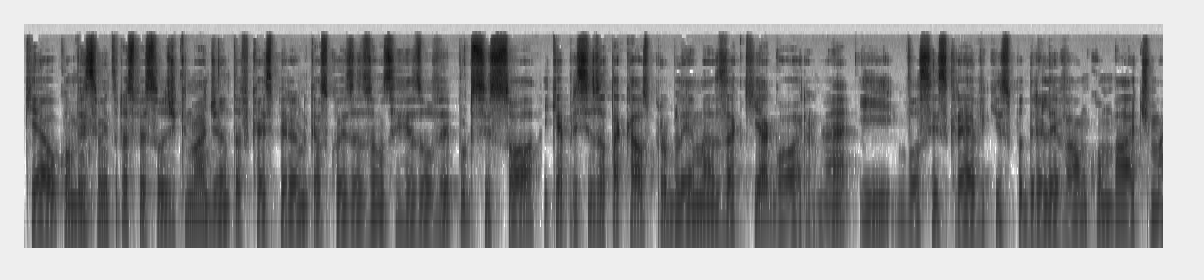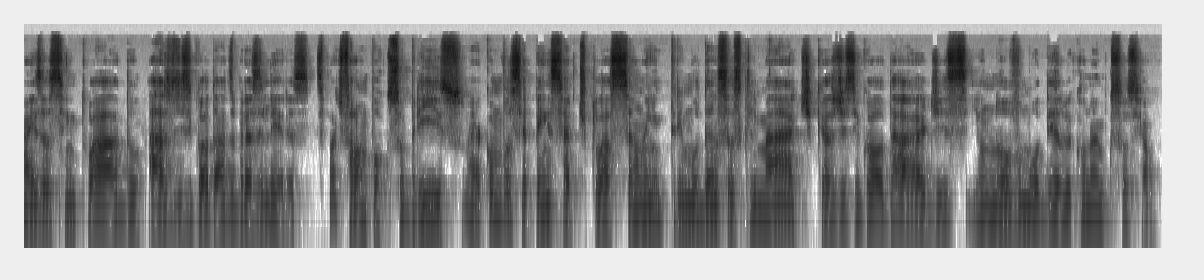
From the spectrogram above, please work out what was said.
que é o convencimento das pessoas de que não adianta ficar esperando que as coisas vão se resolver por si só e que é preciso atacar os problemas aqui agora, né? E você escreve que isso poderia levar a um combate mais acentuado às desigualdades brasileiras. Você pode falar um pouco sobre isso, né? Como você pensa a articulação entre mudanças climáticas, desigualdades e um novo modelo econômico social?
